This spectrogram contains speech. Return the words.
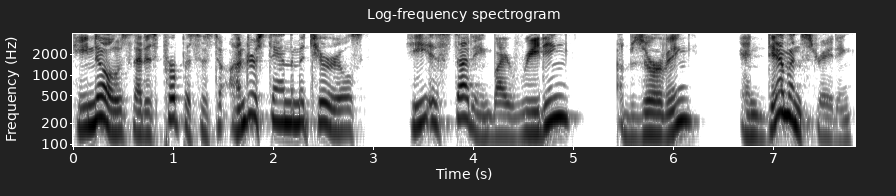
he knows that his purpose is to understand the materials he is studying by reading, observing, and demonstrating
